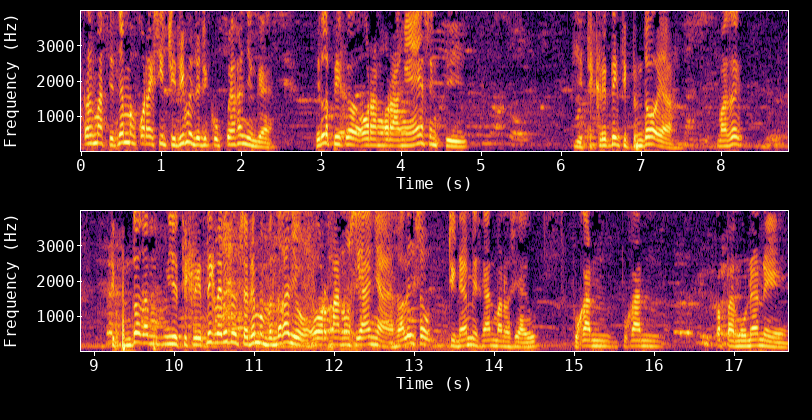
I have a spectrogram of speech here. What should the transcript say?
Terus masjidnya mengkoreksi diri menjadi kubah kan juga. Jadi lebih ke orang-orangnya yang di, di dikritik dibentuk ya. Maksudnya dibentuk tapi ya dikritik tapi tujuannya membentuk kan ya or manusianya soalnya so dinamis kan manusia itu bukan bukan kebangunan nih.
